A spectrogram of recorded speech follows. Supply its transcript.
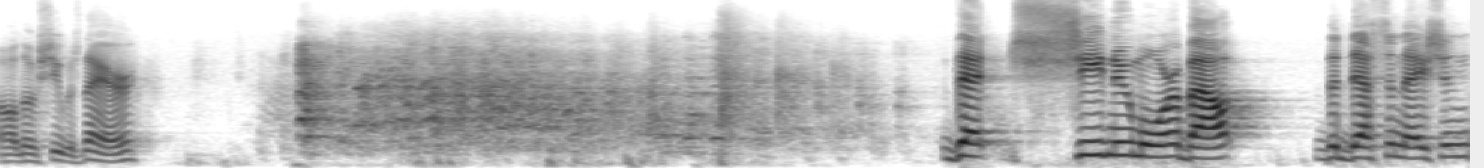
although she was there, that she knew more about the destination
